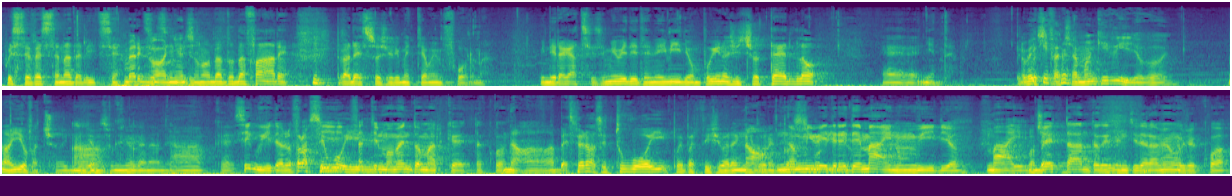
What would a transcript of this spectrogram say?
queste feste natalizie. Sì, mi sono dato da fare, però adesso ci rimettiamo in forma. Quindi ragazzi, se mi vedete nei video un pochino cicciottello, eh, niente. Per Ma perché questo- facciamo anche i video poi? No, io faccio i video Ah, sul ok. mio canale. Ah, ok. Seguitelo. Però fatti, se vuoi- fatti il momento marchetta qua. No, no, vabbè, però se tu vuoi puoi partecipare anche tu No, nel non mi prossimo vedrete video. mai in un video. Mai. Vabbè. Già è tanto che sentite la mia voce qua.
